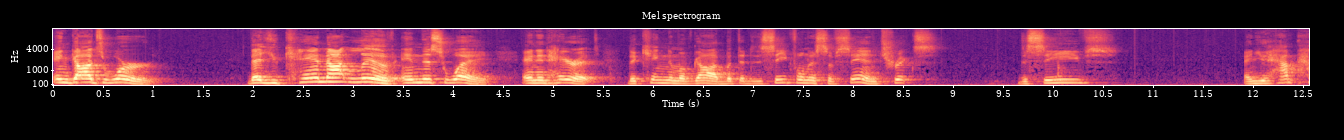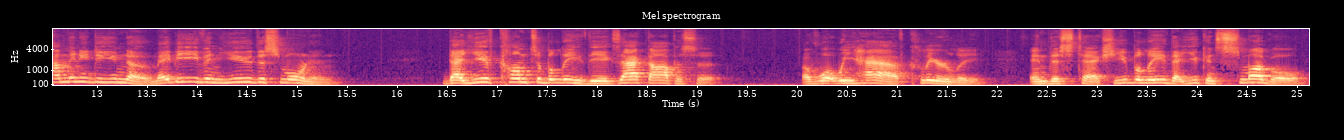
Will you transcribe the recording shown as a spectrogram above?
in God's Word that you cannot live in this way and inherit the kingdom of God. But the deceitfulness of sin tricks, deceives. And you, how, how many do you know? Maybe even you this morning that you've come to believe the exact opposite of what we have clearly in this text. You believe that you can smuggle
